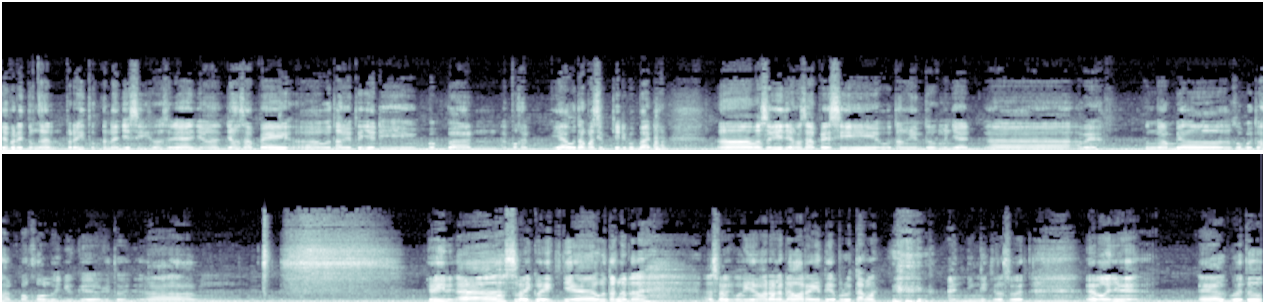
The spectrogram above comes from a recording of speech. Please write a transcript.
ya perhitungan perhitungan aja sih. Maksudnya jangan jangan sampai uh, utang itu jadi beban eh, bukan ya utang pasti jadi beban. Ya. uh, maksudnya jangan sampai si utang itu menjadi uh, apa ya mengambil kebutuhan pokok lu juga gitu. Um, ya ini uh, sebaik-baiknya utang adalah sebaik-baiknya orang ada orang yang tidak berutang lah. Anjing gak jelas banget. Ya pokoknya eh, gue tuh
